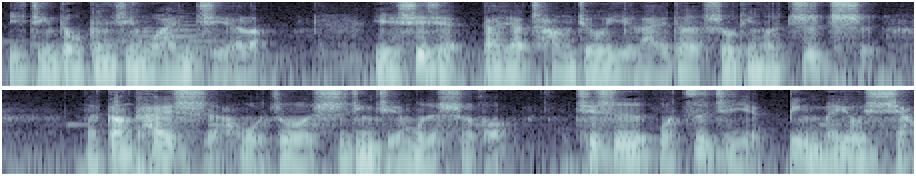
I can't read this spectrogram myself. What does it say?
已经都更新完结了，也谢谢大家长久以来的收听和支持。那刚开始啊，我做《诗经》节目的时候。其实我自己也并没有想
